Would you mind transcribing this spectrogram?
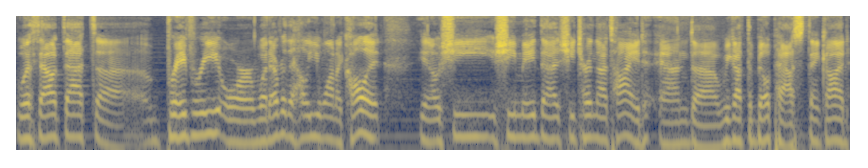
without that uh, bravery or whatever the hell you want to call it, you know, she she made that she turned that tide, and uh, we got the bill passed, thank God.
